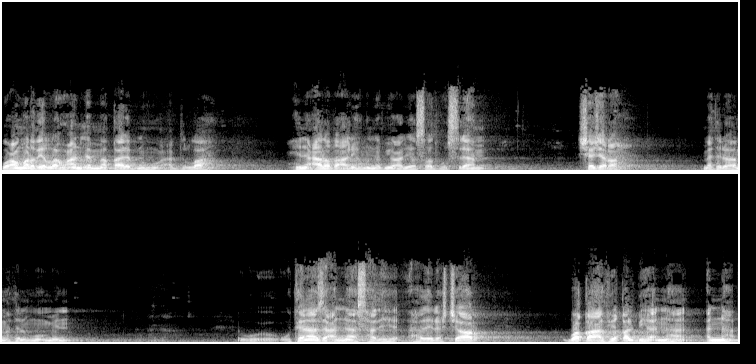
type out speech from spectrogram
وعمر رضي الله عنه لما قال ابنه عبد الله حين عرض عليهم النبي عليه الصلاة والسلام شجرة مثلها مثل المؤمن وتنازع الناس هذه هذه الأشجار وقع في قلبه أنها أنها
